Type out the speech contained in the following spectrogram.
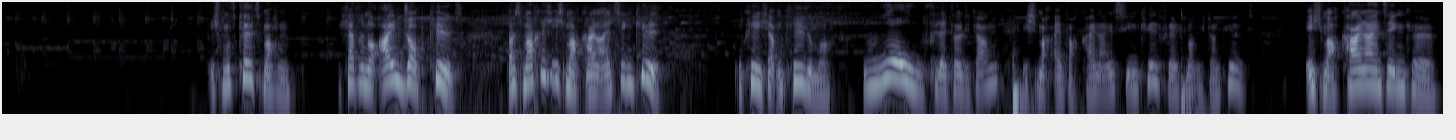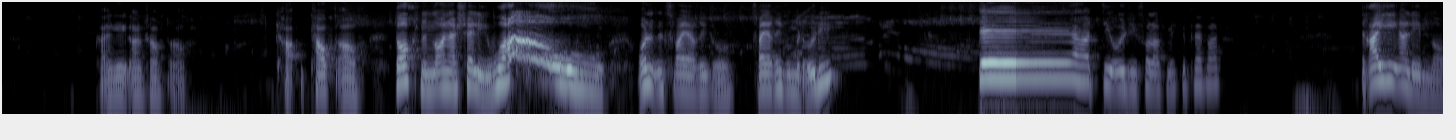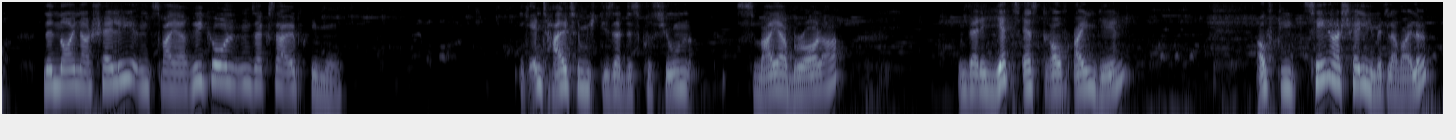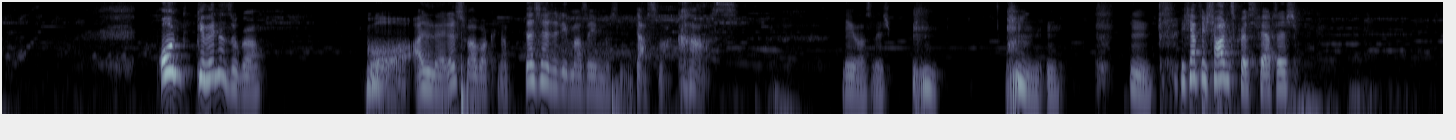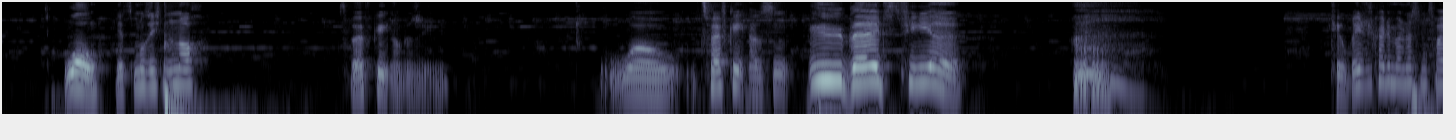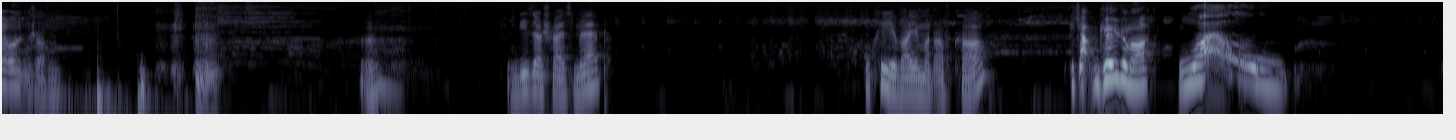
Ich muss Kills machen. Ich hatte nur einen Job, Kills. Was mache ich? Ich mache keinen einzigen Kill. Okay, ich habe einen Kill gemacht. Wow, vielleicht sollte ich sagen, ich mache einfach keinen einzigen Kill. Vielleicht mache ich dann Kills. Ich mache keinen einzigen Kill. Kein Gegner taucht auch. Ka taucht auch. Doch, eine neuner Shelly. Wow! Und ein Zweier Rico. Zweier Rico mit Ulti. Der hat die Ulti voll auf mich gepfeffert. Drei Gegner leben noch eine 9er Shelly, ein 2er Rico und ein 6er El Primo. Ich enthalte mich dieser Diskussion zweier Brawler und werde jetzt erst drauf eingehen. Auf die 10er Shelly mittlerweile. Und gewinne sogar. Boah, Alter, das war aber knapp. Das hättet ihr mal sehen müssen. Das war krass. Nee, was nicht. Ich habe die Schadensquest fertig. Wow, jetzt muss ich nur noch zwölf Gegner besiegen. Wow, zwölf Gegner, das sind übelst viel. Theoretisch könnte man das in zwei Runden schaffen. In dieser scheiß Map. Okay, hier war jemand auf K. Ich hab einen Kill gemacht. Wow.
